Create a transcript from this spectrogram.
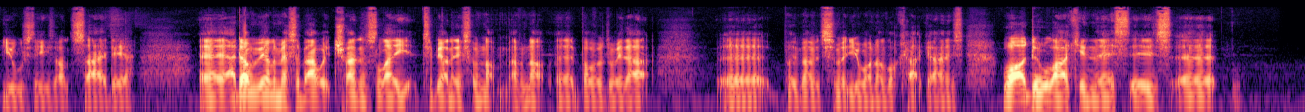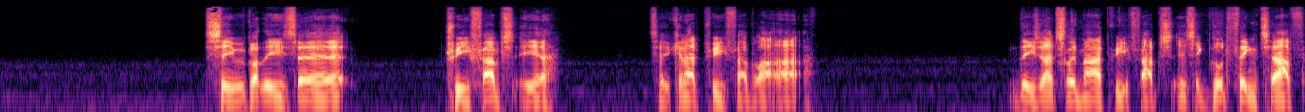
use these on side here. Uh, I don't really mess about with translate, to be honest. I'm not. I'm not uh, bothered with that. Uh, but it might be something you want to look at, guys. What I do like in this is, uh, see, we've got these uh, prefabs here, so you can add prefab like that. These are actually my prefabs. It's a good thing to have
